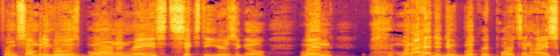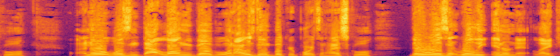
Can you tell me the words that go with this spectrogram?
from somebody who was born and raised 60 years ago when, when I had to do book reports in high school I know it wasn't that long ago, but when I was doing book reports in high school, there wasn't really internet. Like,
